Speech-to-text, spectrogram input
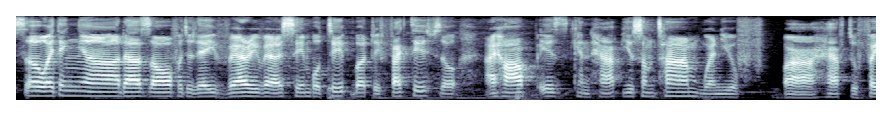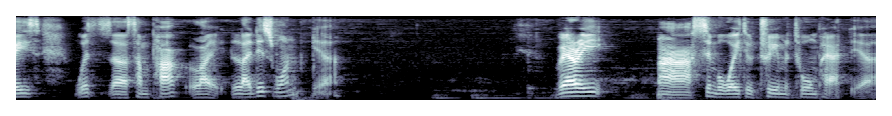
so I think uh, that's all for today. Very very simple tip but effective. So I hope it can help you sometime when you uh, have to face with uh, some part like like this one. Yeah. Very uh, simple way to trim the toolpath yeah.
